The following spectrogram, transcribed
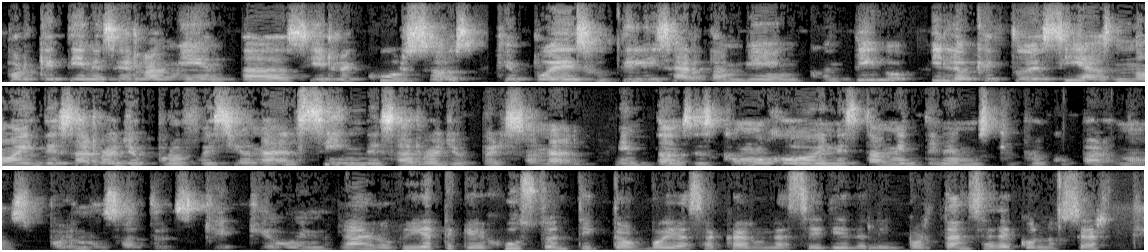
porque tienes herramientas y recursos que puedes utilizar también contigo. Y lo que tú decías, no hay desarrollo profesional sin desarrollo personal. Entonces, como jóvenes también tenemos que preocuparnos por nosotros. Qué, bueno. Claro, fíjate que justo en TikTok voy a sacar una serie de la importancia de conocerte,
